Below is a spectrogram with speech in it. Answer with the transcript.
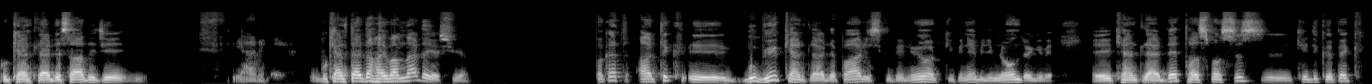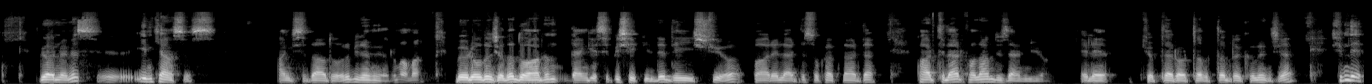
bu kentlerde sadece yani bu kentlerde hayvanlar da yaşıyor. Fakat artık e, bu büyük kentlerde Paris gibi, New York gibi, ne bileyim Londra gibi e, kentlerde tasmasız e, kedi köpek görmemiz e, imkansız. Hangisi daha doğru bilemiyorum ama böyle olunca da doğanın dengesi bir şekilde değişiyor. Fareler de sokaklarda partiler falan düzenliyor. Hele çöpler ortalıkta bırakılınca. Şimdi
